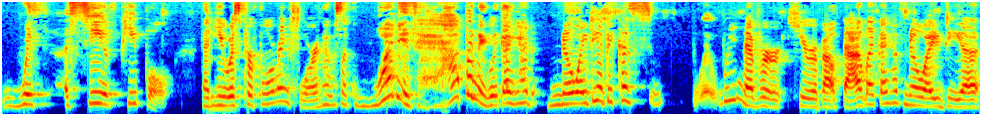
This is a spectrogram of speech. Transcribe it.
with a sea of people that he was performing for. And I was like, what is happening? Like, I had no idea because we never hear about that. Like, I have no idea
